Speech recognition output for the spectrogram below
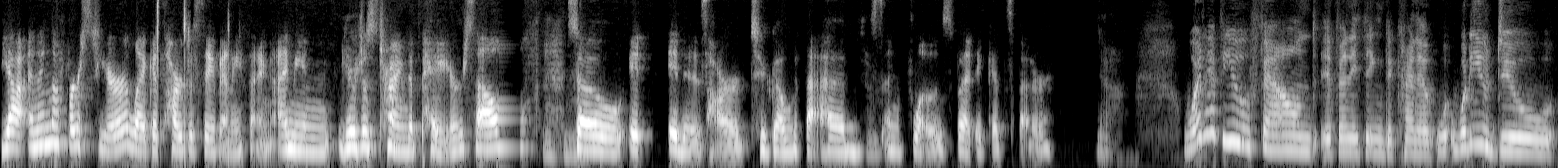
Yeah, and in the first year, like it's hard to save anything. I mean, you're just trying to pay yourself. Mm-hmm. So it it is hard to go with that ebbs mm-hmm. and flows, but it gets better. Yeah. What have you found, if anything, to kind of what, what do you do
